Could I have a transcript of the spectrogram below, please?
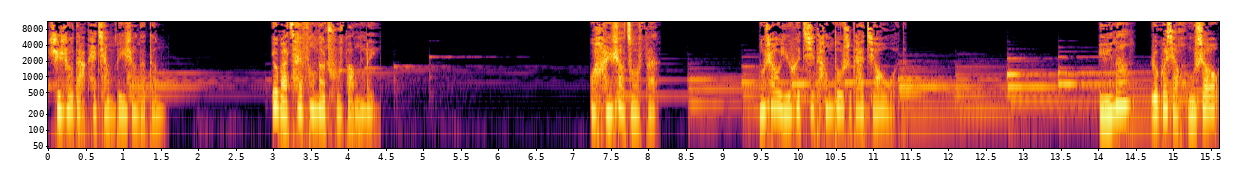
伸手打开墙壁上的灯，又把菜放到厨房里。我很少做饭，红烧鱼和鸡汤都是他教我的。鱼呢，如果想红烧，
